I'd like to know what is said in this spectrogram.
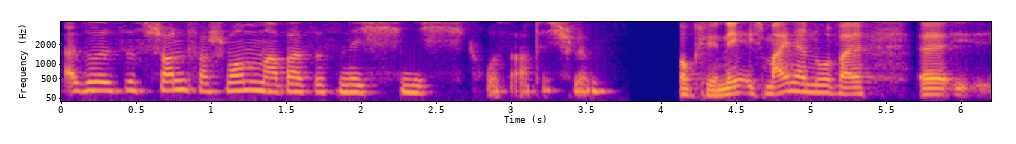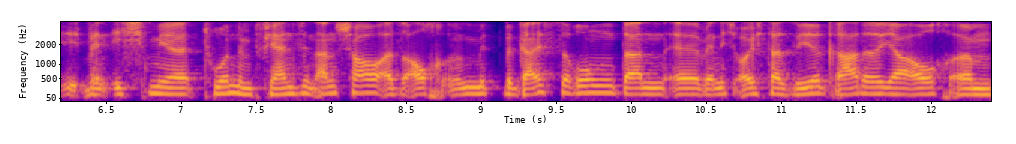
also es ist schon verschwommen, aber es ist nicht, nicht großartig schlimm. Okay, nee, ich meine ja nur, weil äh, wenn ich mir Touren im Fernsehen anschaue, also auch mit Begeisterung, dann, äh, wenn ich euch da sehe, gerade ja auch ähm,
